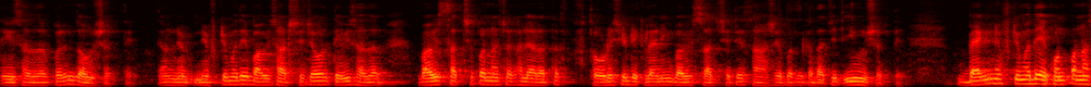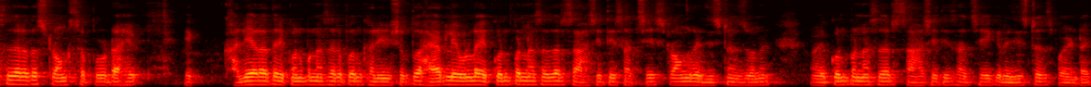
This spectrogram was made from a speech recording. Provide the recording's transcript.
तेवीस हजारपर्यंत जाऊ शकते. त्यामुळे निफ निफ्टीमध्ये बावीस आठशेच्यावर तेवीस हजार बावीस सातशे पन्नासच्या खाली आला तर थोडीशी डिक्लायनिंग बावीस सातशे ते सहाशेपर्यंत कदाचित येऊ शकते. बँक निफ्टीमध्ये एकोणपन्नास हजार आता स्ट्रॉंग सपोर्ट आहे. एक खाली आला तर एकोणपन्नास हजार पण खाली येऊ शकतो. हायर लेवलला एकोणपन्नास हजार सहाशे ते सातशे स्ट्रॉंग रेजिस्टन्स झोन आहे. एकोणपन्नास हजार सहाशे ते सातशे एक रेजिस्टन्स पॉईंट आहे.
